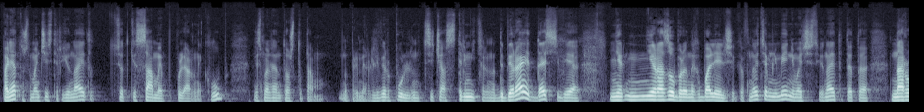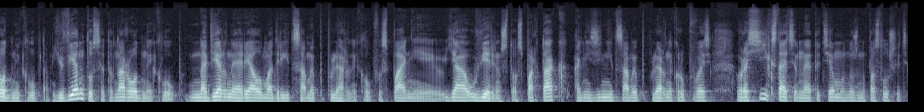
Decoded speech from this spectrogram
понятно, что Манчестер Юнайтед все-таки самый популярный клуб, несмотря на то, что там, например, Ливерпуль сейчас стремительно добирает, да, себе неразобранных болельщиков, но, тем не менее, Манчестер Юнайтед — это народный клуб, там, Ювентус — это народный клуб, наверное, Реал Мадрид — самый популярный клуб в Испании, я уверен, что Спартак, а не Зенит — самый популярный клуб в России, кстати, на эту тему нужно послушать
